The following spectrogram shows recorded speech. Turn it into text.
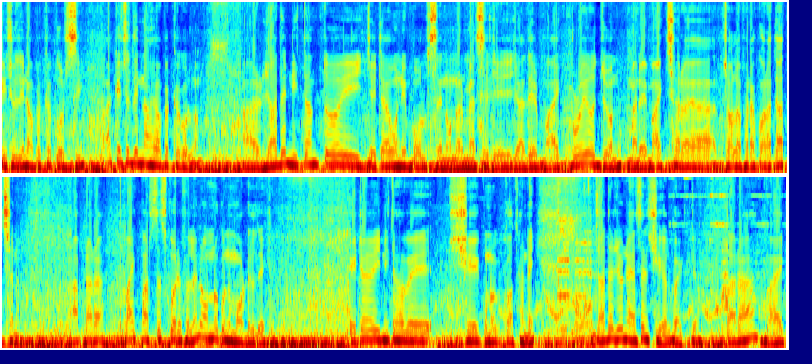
কিছুদিন অপেক্ষা করছি আর কিছুদিন না হয় অপেক্ষা করলাম। আর যাদের নিতান্ত এই যেটা উনি বলছেন, ওনার মেসেজে যাদের বাইক প্রয়োজন মানে বাইক ছাড়া চলাফেরা করা যাচ্ছে না, আপনারা বাইক পারচেস করে ফেলেন অন্য কোনো মডেল দেখে। এটাই নিতে হবে, সে কোনো কথা নেই। যাদের জন্য এসেন্সিয়াল বাইকটা তারা বাইক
